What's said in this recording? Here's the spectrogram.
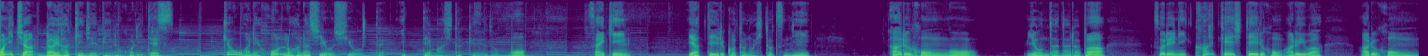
こんにちは、大発見 JP の堀です。今日はね、本の話をしようって言ってましたけれども、最近やっていることの一つに、ある本を読んだならば、それに関係している本、あるいはある本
